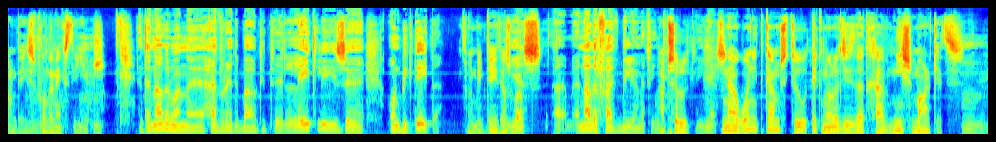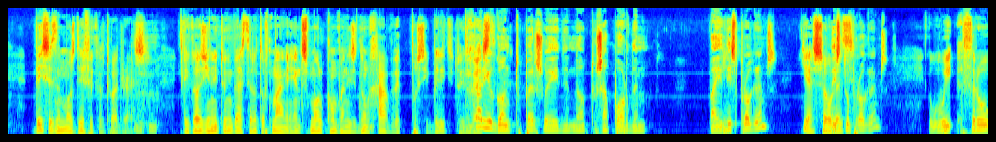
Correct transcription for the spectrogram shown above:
on this for the next years And another one I have read about it uh, lately is uh, on big data. on big data as well Yes, um, another 5 billion, I think. absolutely Yes. now when it comes to technologies that have niche markets Mm. This is the most difficult to address Mm-hmm. because you need to invest a lot of money and small companies don't have the possibility to invest How are you going to persuade them not to support them by these programs? yes so these two programs? we through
